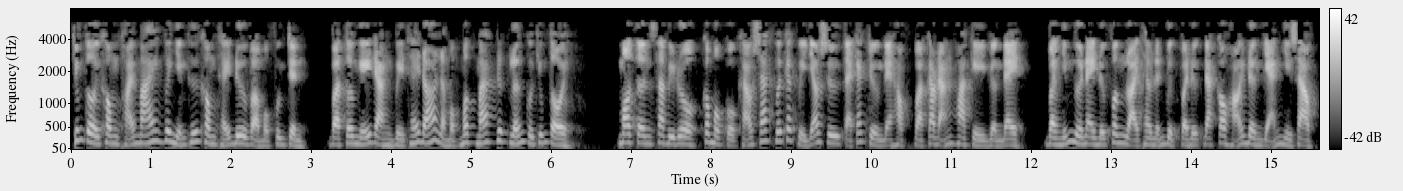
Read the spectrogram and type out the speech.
Chúng tôi không thoải mái với những thứ không thể đưa vào một phương trình, và tôi nghĩ rằng vì thế đó là một mất mát rất lớn của chúng tôi. Morton Saviro có một cuộc khảo sát với các vị giáo sư tại các trường đại học và cao đẳng Hoa Kỳ gần đây, và những người này được phân loại theo lĩnh vực và được đặt câu hỏi đơn giản như sau.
